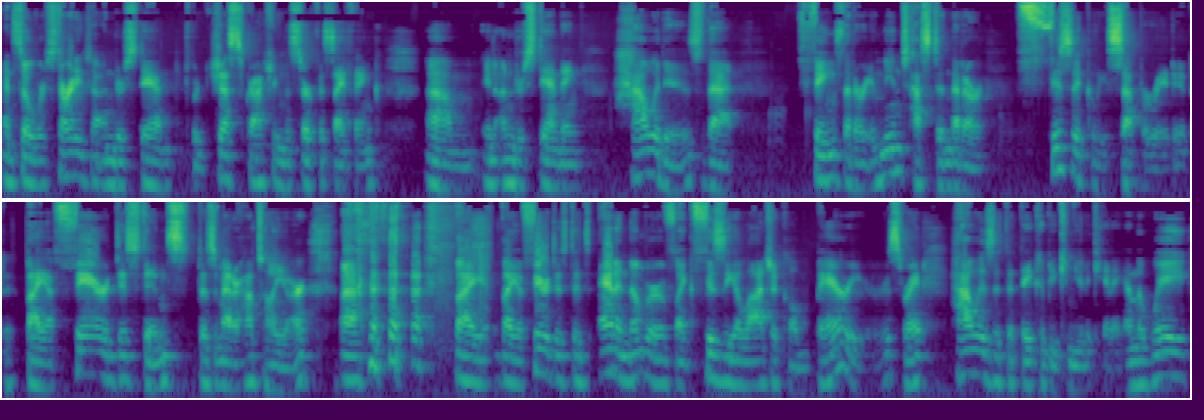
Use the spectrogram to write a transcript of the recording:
and so we're starting to understand. We're just scratching the surface, I think, um, in understanding how it is that things that are in the intestine that are physically separated by a fair distance doesn't matter how tall you are uh, by by a fair distance and a number of like physiological barriers right? How is it that they could be communicating? And the way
